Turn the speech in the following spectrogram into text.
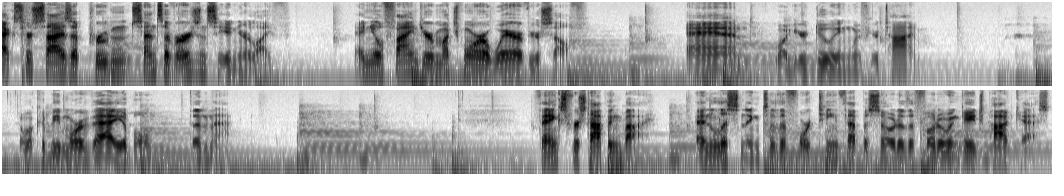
Exercise a prudent sense of urgency in your life, and you'll find you're much more aware of yourself and what you're doing with your time. And what could be more valuable than that? Thanks for stopping by and listening to the 14th episode of the Photo Engage podcast.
